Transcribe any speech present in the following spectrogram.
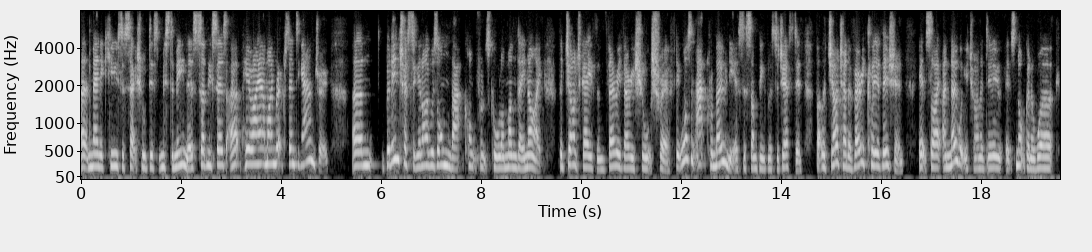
uh, men accused of sexual dis- misdemeanors. Suddenly says, uh, Here I am, I'm representing Andrew. Um, but interesting, and I was on that conference call on Monday night. The judge gave them very, very short shrift. It wasn't acrimonious, as some people have suggested, but the judge had a very clear vision. It's like, I know what you're trying to do, it's not going to work.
